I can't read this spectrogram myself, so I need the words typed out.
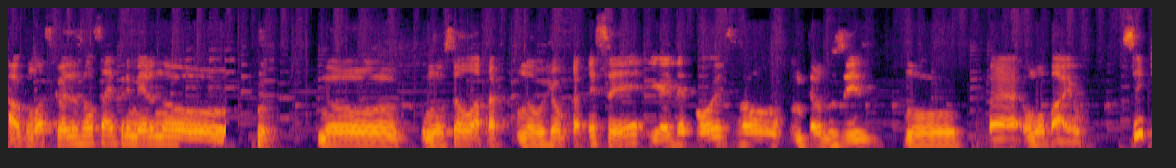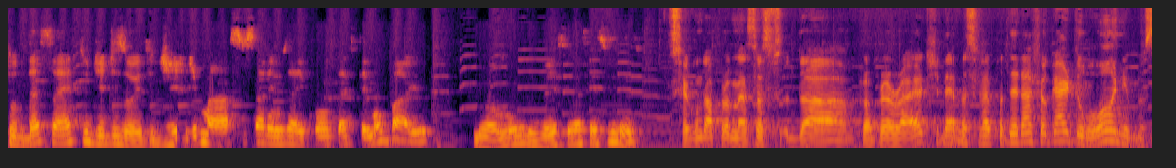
algumas coisas vão sair primeiro no. no, no celular, pra, no jogo para PC, e aí depois vão introduzir no uh, o mobile. Se tudo der certo, dia 18 de, de março estaremos aí com o TFT Mobile. Vamos ver se vai ser isso mesmo. Segundo a promessa da própria Riot, né, você vai poder jogar do ônibus,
